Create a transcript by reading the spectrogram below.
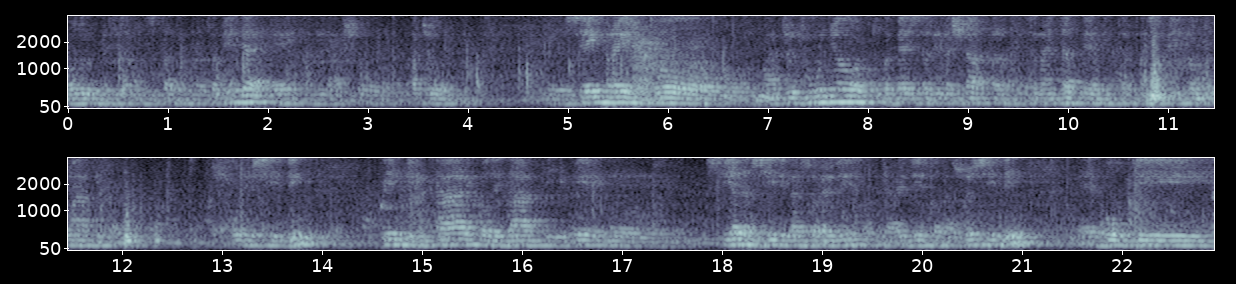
modulo per l'esame di Stato in terza media e il rilascio a giorni. Eh, sempre entro maggio-giugno dovrebbe essere rilasciata la funzionalità per l'interfacciamento automatico con il SIDI quindi il carico dei dati è, eh, sia dal SIDI verso il registro che dal registro verso il SIDI, eh, voti,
